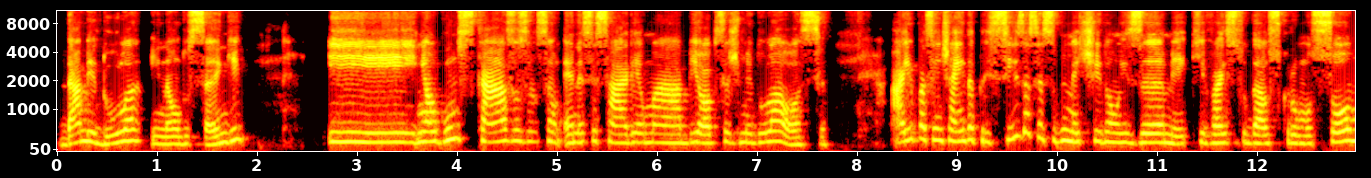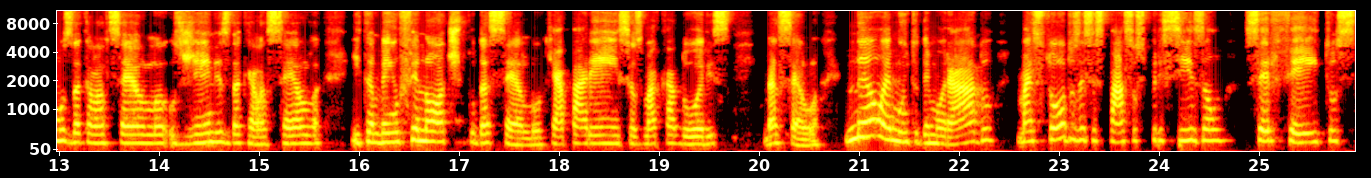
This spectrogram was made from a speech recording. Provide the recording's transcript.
da medula e não do sangue e em alguns casos é necessária uma biópsia de medula óssea. Aí o paciente ainda precisa ser submetido a um exame que vai estudar os cromossomos daquela célula, os genes daquela célula e também o fenótipo da célula, que é a aparência, os marcadores da célula. Não é muito demorado, mas todos esses passos precisam ser feitos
